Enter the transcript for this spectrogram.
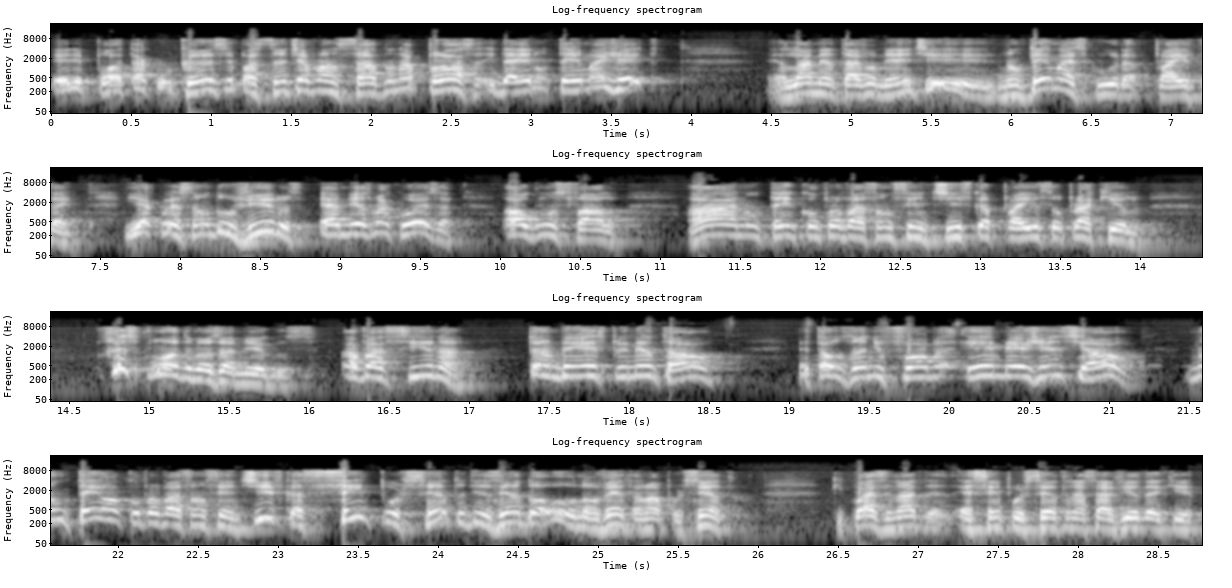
ele pode estar com câncer bastante avançado na próstata, e daí não tem mais jeito. É, lamentavelmente, não tem mais cura para isso aí. E a questão do vírus é a mesma coisa. Alguns falam, ah, não tem comprovação científica para isso ou para aquilo. Respondo, meus amigos, a vacina também é experimental. Está usando de forma emergencial. Não tem uma comprovação científica 100% dizendo, ou 99%, que quase nada é 100% nessa vida aqui,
